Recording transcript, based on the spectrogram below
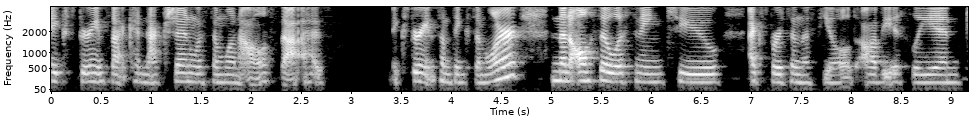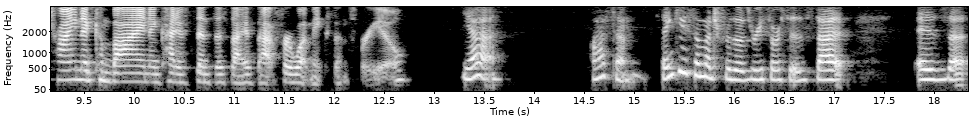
experience that connection with someone else that has experienced something similar and then also listening to experts in the field obviously and trying to combine and kind of synthesize that for what makes sense for you yeah. Awesome. Thank you so much for those resources. That is uh,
